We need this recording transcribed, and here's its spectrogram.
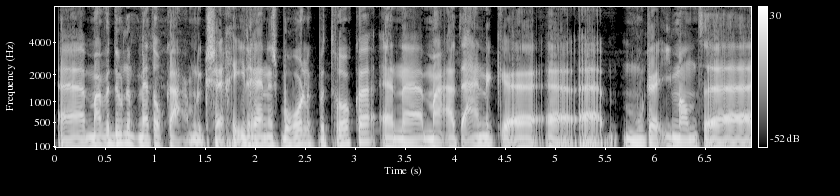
eh, maar we doen het met elkaar, moet ik zeggen. Iedereen is behoorlijk betrokken. En, eh, maar uiteindelijk eh, eh, eh, moet er iemand eh,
